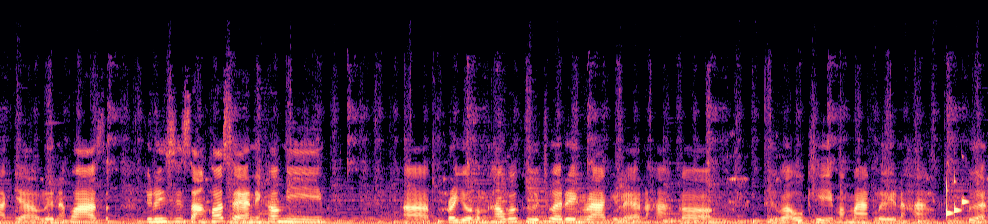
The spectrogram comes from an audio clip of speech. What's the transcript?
ากยาวเลยนะเพราะว่าจุลินทรีย์สังเคราะห์แสงเนี่ยเขามี ประโยชน์ของเขาก็คือช่วยเร่งรากอยู่แล้วนะคะ ก็ถือว่าโอเคมากๆเลยนะคะเพื่อน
